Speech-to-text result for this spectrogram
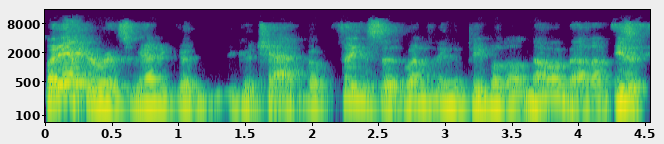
but afterwards we had a good good chat. But things that one thing that people don't know about him, he's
